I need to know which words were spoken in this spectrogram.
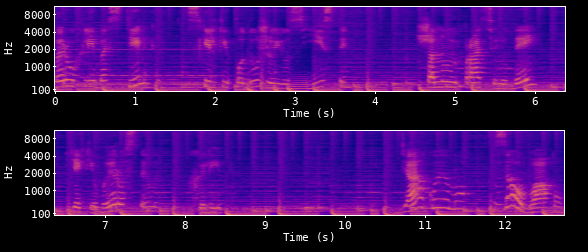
беру хліба стільки, скільки подужую з'їсти, шаную працю людей, які виростили хліб. Дякуємо за увагу!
